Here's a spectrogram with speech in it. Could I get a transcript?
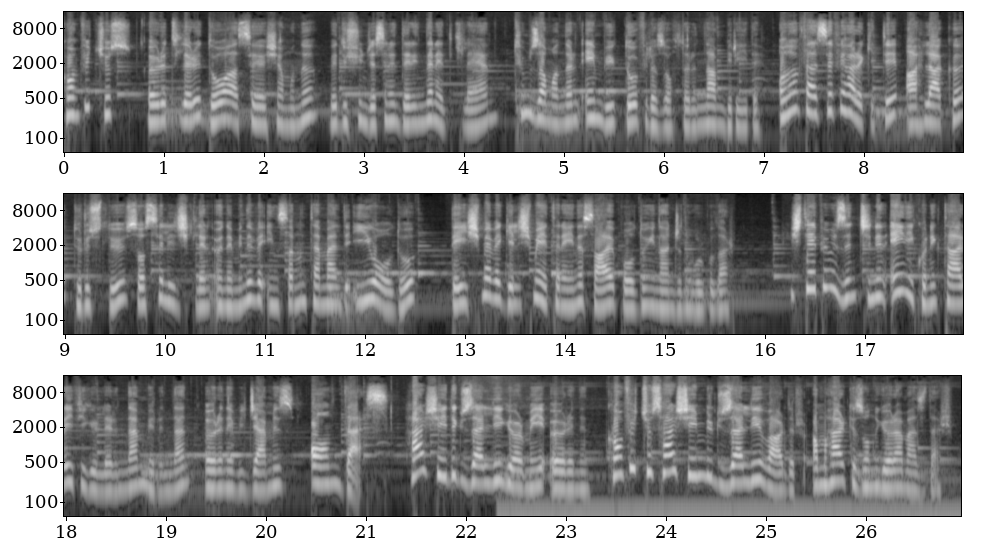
Confucius, öğretileri Doğu Asya yaşamını ve düşüncesini derinden etkileyen tüm zamanların en büyük Doğu filozoflarından biriydi. Onun felsefi hareketi, ahlakı, dürüstlüğü, sosyal ilişkilerin önemini ve insanın temelde iyi olduğu, değişme ve gelişme yeteneğine sahip olduğu inancını vurgular. İşte hepimizin Çin'in en ikonik tarihi figürlerinden birinden öğrenebileceğimiz 10 ders. Her şeyde güzelliği görmeyi öğrenin. Confucius her şeyin bir güzelliği vardır ama herkes onu göremez der.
